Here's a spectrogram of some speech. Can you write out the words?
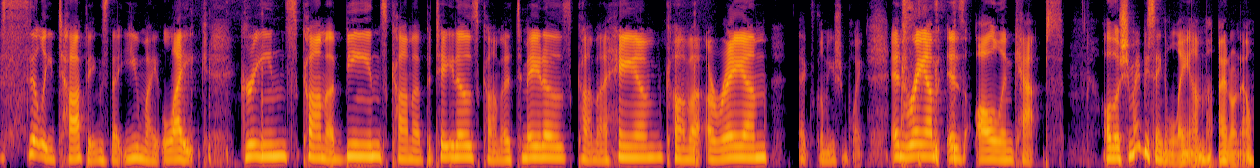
silly toppings that you might like. Greens, comma, beans, comma, potatoes, comma, tomatoes, comma, ham, comma, a ram, exclamation point. And ram is all in caps. Although she might be saying lamb. I don't know.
